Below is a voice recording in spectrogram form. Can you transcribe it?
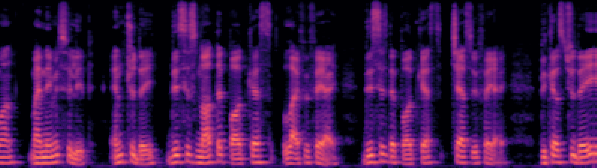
everyone. My name is Felipe, and today this is not the podcast Life with AI. This is the podcast Chess with AI. Because today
